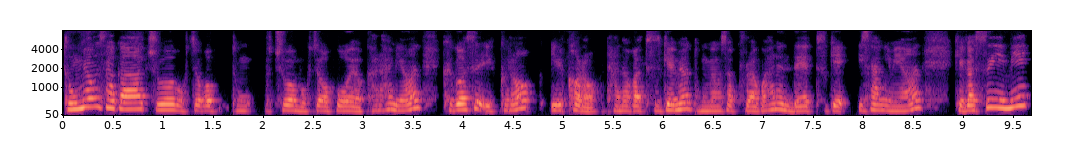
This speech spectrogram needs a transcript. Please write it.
동명사가 주어 목적어 동, 주어 목적어 보어 역할을 하면 그것을 일컬어 일컬어 단어가 두 개면 동명사 구라고 하는데 두 개 이상이면 걔가 쓰임이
